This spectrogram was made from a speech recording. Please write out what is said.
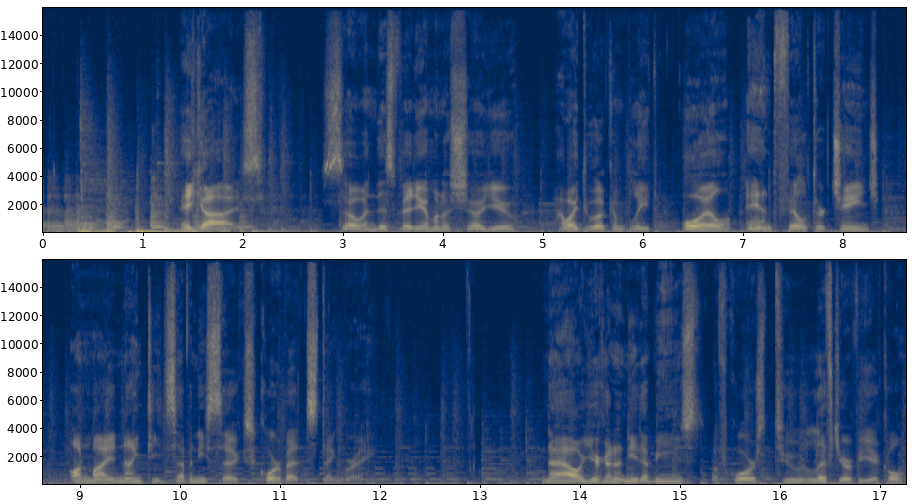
Hey guys, so in this video I'm going to show you how I do a complete oil and filter change on my 1976 Corvette Stingray. Now you're going to need a means of course to lift your vehicle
